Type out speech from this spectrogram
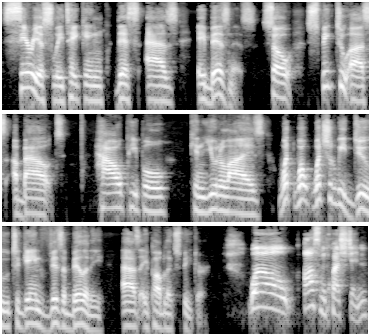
seriously taking this as a business. So speak to us about how people can utilize what what what should we do to gain visibility as a public speaker? Well, awesome question.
